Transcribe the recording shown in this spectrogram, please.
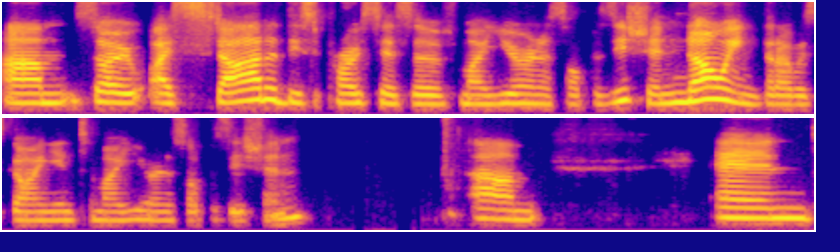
Um, so I started this process of my Uranus opposition, knowing that I was going into my Uranus opposition. Um, and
